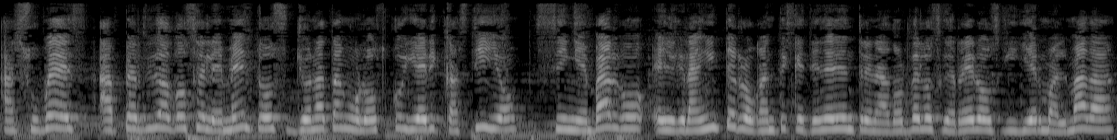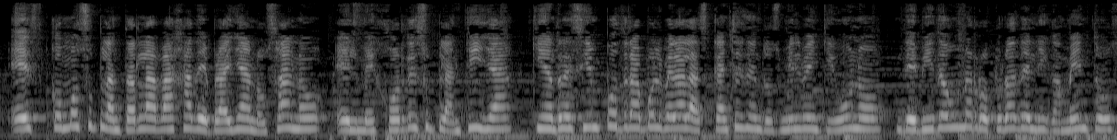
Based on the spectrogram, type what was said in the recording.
A su vez, ha perdido a dos elementos, Jonathan Orozco y Eric Castillo. Sin embargo, el gran interrogante que tiene el entrenador de los guerreros, Guillermo Almada, es cómo suplantar la baja de Brian Lozano, el mejor de su plantilla, quien recién podrá volver a las canchas en 2021 debido a una rotura de ligamentos.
